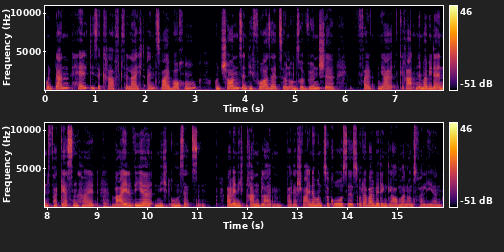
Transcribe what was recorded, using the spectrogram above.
und dann hält diese Kraft vielleicht ein, zwei Wochen und schon sind die Vorsätze und unsere Wünsche ja, geraten immer wieder in Vergessenheit, weil wir nicht umsetzen, weil wir nicht dranbleiben, weil der Schweinehund zu groß ist oder weil wir den Glauben an uns verlieren.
